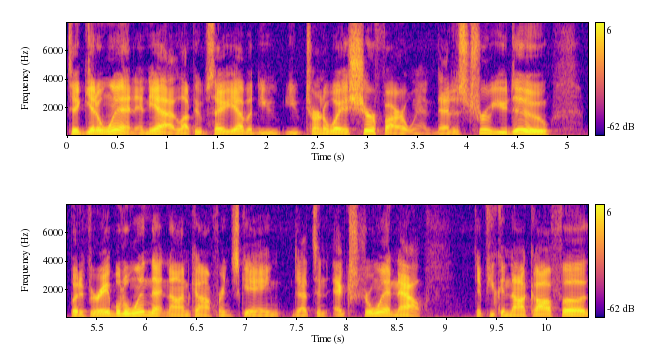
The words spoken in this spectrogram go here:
to get a win. And yeah, a lot of people say, yeah, but you you turn away a surefire win. That is true, you do. But if you're able to win that non-conference game, that's an extra win. Now, if you can knock off uh,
